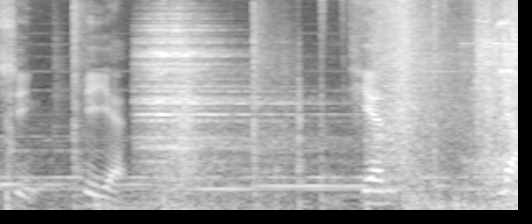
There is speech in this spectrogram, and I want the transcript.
请闭眼。天亮。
